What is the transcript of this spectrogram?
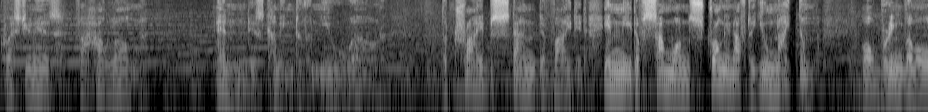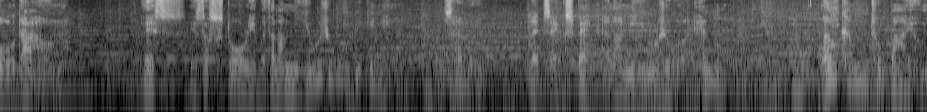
Question is, for how long? End is coming to the new world. The tribes stand divided, in need of someone strong enough to unite them, or bring them all down. This is a story with an unusual beginning. So, let's expect an unusual end. Welcome to Biomutant.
